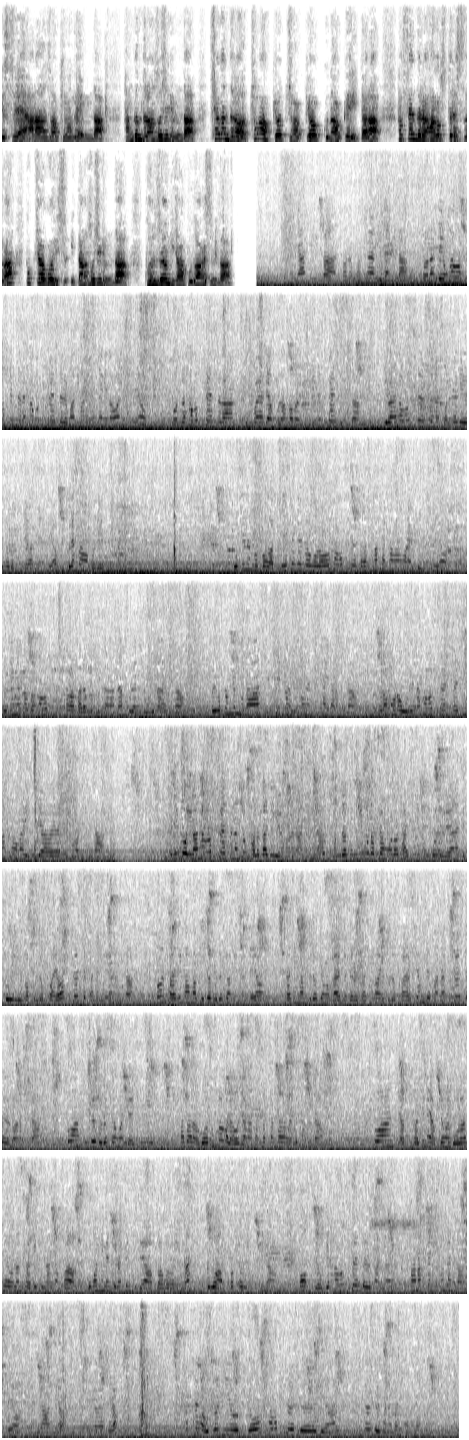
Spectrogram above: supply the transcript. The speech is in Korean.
뉴스의 아나운서 김원경입니다. 방금 들어온 소식입니다. 최근 들어 초등학교, 중학교, 고등학교에 잇따라 학생들의 학업 스트레스가 폭주하고 있, 다는 소식입니다. 권소영 기자가 보도하겠습니다. 안녕하십니까. 저는 권소영 기자입니다. 저는 지금 학업, 학생들의 학업 스트레스를 많이 받는 현장에 나와 있는데요. 먼저 학업 스트레스란 공부에 대한 부담감을 느끼는 스트레스입니다. 이런 학업 스트레스는 전 세계에서도 문제가 되는데요. 그래서 한번 보시는 것과 같이 세계적으로 학업 스트레스가 심각한 상황을 알 수 있는데요. 그 중에서도 학업 스트레스가 가장 높은 나라는 불행히도 우리나라입니다. 그리고 평균보다 17.2% 차이가 납니다. 그러므로 우리는 학업 스트레스의 심각성을 인지해야 될 것 같습니다. 그리고 이런 학업 스트레스는 총 다섯 가지 유형으로 나뉩니다. 먼저 동기부족형으로 자신이 공부를 외연하지 그 이유가 부족하여 스트레스 받는 자신감과 기술 부족형이 있는데요. 자신감 부족형은 말 그대로 자신감이 부족하여 시험때 관한 스트레스를 말합니다. 또한 기술 부족형은 열심히 하더라도 성과가 나오지 않아 답답한 사람을 뜻합니다. 또한 약- 자신의 약점을 몰아세우는 자기 비난형과 부모님의 지나친 기대와 압박으로 인한 부모 압박성이 있습니다. 어, 여기 학업 스트레스를 받는 한학생이 현장에 나왔는데요. 안녕하세요. 안녕하세요. 학생은 어떤 이유로 학업 스트레스에 대한 스트레스를 가장 많이 받는 건가요?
